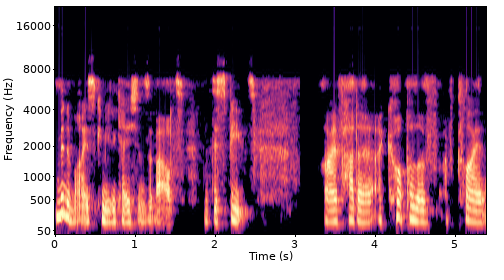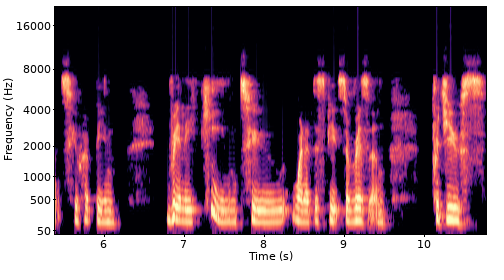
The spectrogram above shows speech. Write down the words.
minimize communications about the dispute. I've had a, a couple of, of, clients who have been really keen to, when a dispute's arisen, produce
